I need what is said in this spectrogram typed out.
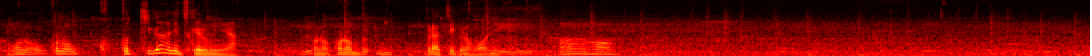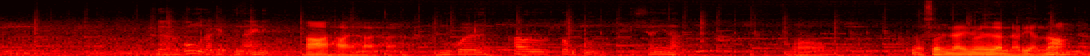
このこのここっち側につけるんや。ん？このこのブプラスチックの方に、うんうん。あゴムだけってないねん。あああはいはいはい。もうこれカウルトップ一緒になる。ああそれなりの値段になるやんな、うんなる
